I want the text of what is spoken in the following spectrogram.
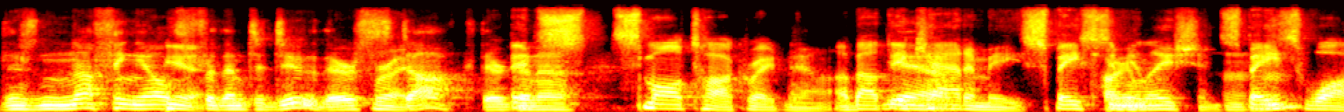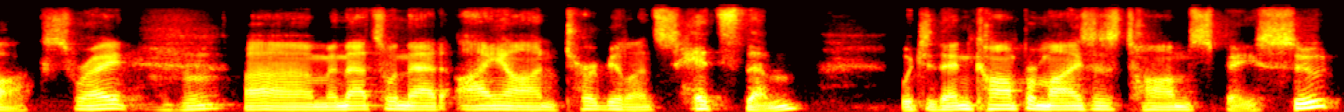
there's nothing else Yeah. for them to do. They're Right. stuck. They're gonna. It's small talk right now about the Yeah. academy, space simulation, Mhm. space walks, right? Mhm. Um, and that's when that ion turbulence hits them, which then compromises Tom's spacesuit,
